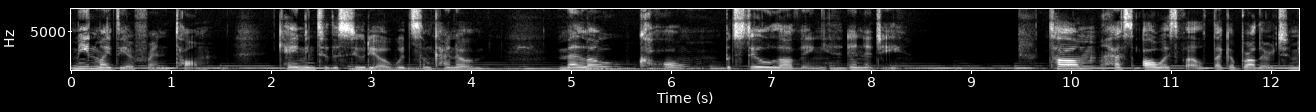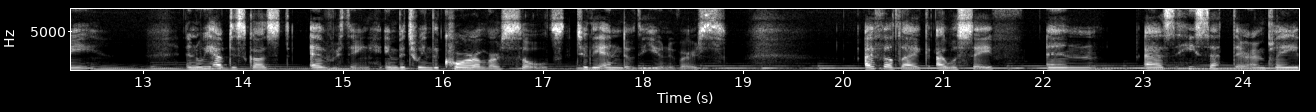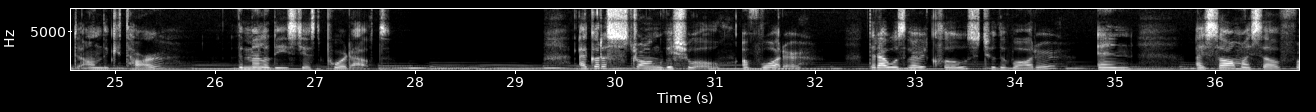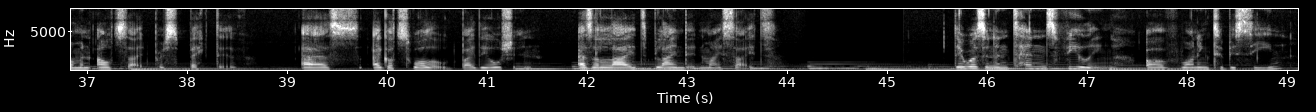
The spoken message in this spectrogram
me and my dear friend Tom came into the studio with some kind of mellow, calm, but still loving energy. Tom has always felt like a brother to me, and we have discussed everything in between the core of our souls to the end of the universe. I felt like I was safe, and as he sat there and played on the guitar, the melodies just poured out. I got a strong visual of water, that I was very close to the water, and I saw myself from an outside perspective as I got swallowed by the ocean, as a light blinded my sight. There was an intense feeling of wanting to be seen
